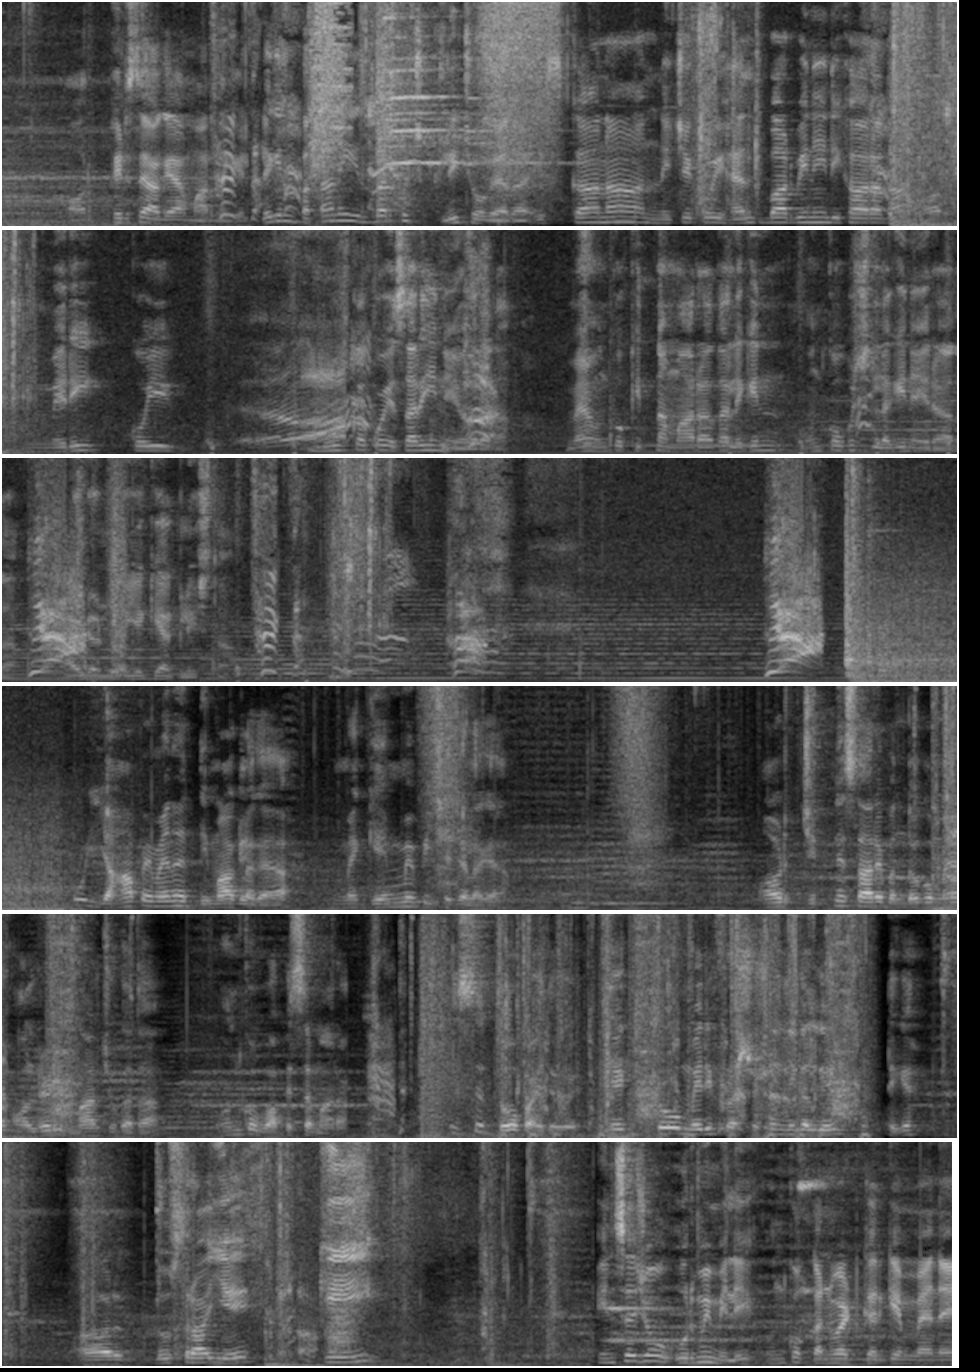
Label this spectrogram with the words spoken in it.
फिर से आ गया मारने के लिए लेकिन पता नहीं इस बार कुछ ग्लिच हो गया था। इसका ना नीचे कोई हेल्थ बार भी नहीं दिखा रहा था और मेरी कोई मूव का कोई असर ही नहीं हो रहा था। मैं उनको कितना मार रहा था लेकिन उनको कुछ लग ही नहीं रहा था। आई डोंट नो ये क्या ग्लिच था। तो यहाँ पे मैंने दिमाग लगाया मैं गेम में पीछे चला गया। और जितने सारे बंदों को मैं ऑलरेडी मार चुका था उनको वापस से मारा। इससे दो फ़ायदे हुए। एक तो मेरी फ्रस्ट्रेशन निकल गई, ठीक है? और दूसरा ये कि इनसे जो उर्मी मिली, उनको कन्वर्ट करके मैंने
